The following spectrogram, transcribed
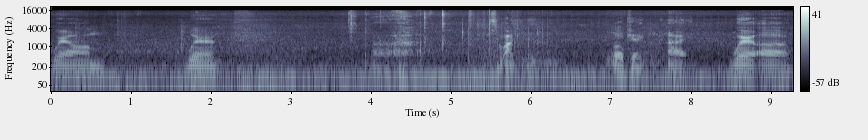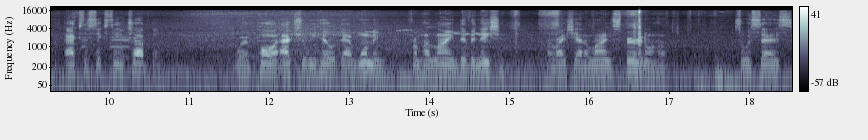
where um where uh Salakia. Okay. Alright. Where uh Acts the 16th chapter where Paul actually healed that woman from her lying divination. Alright, she had a lying spirit on her. So it says,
